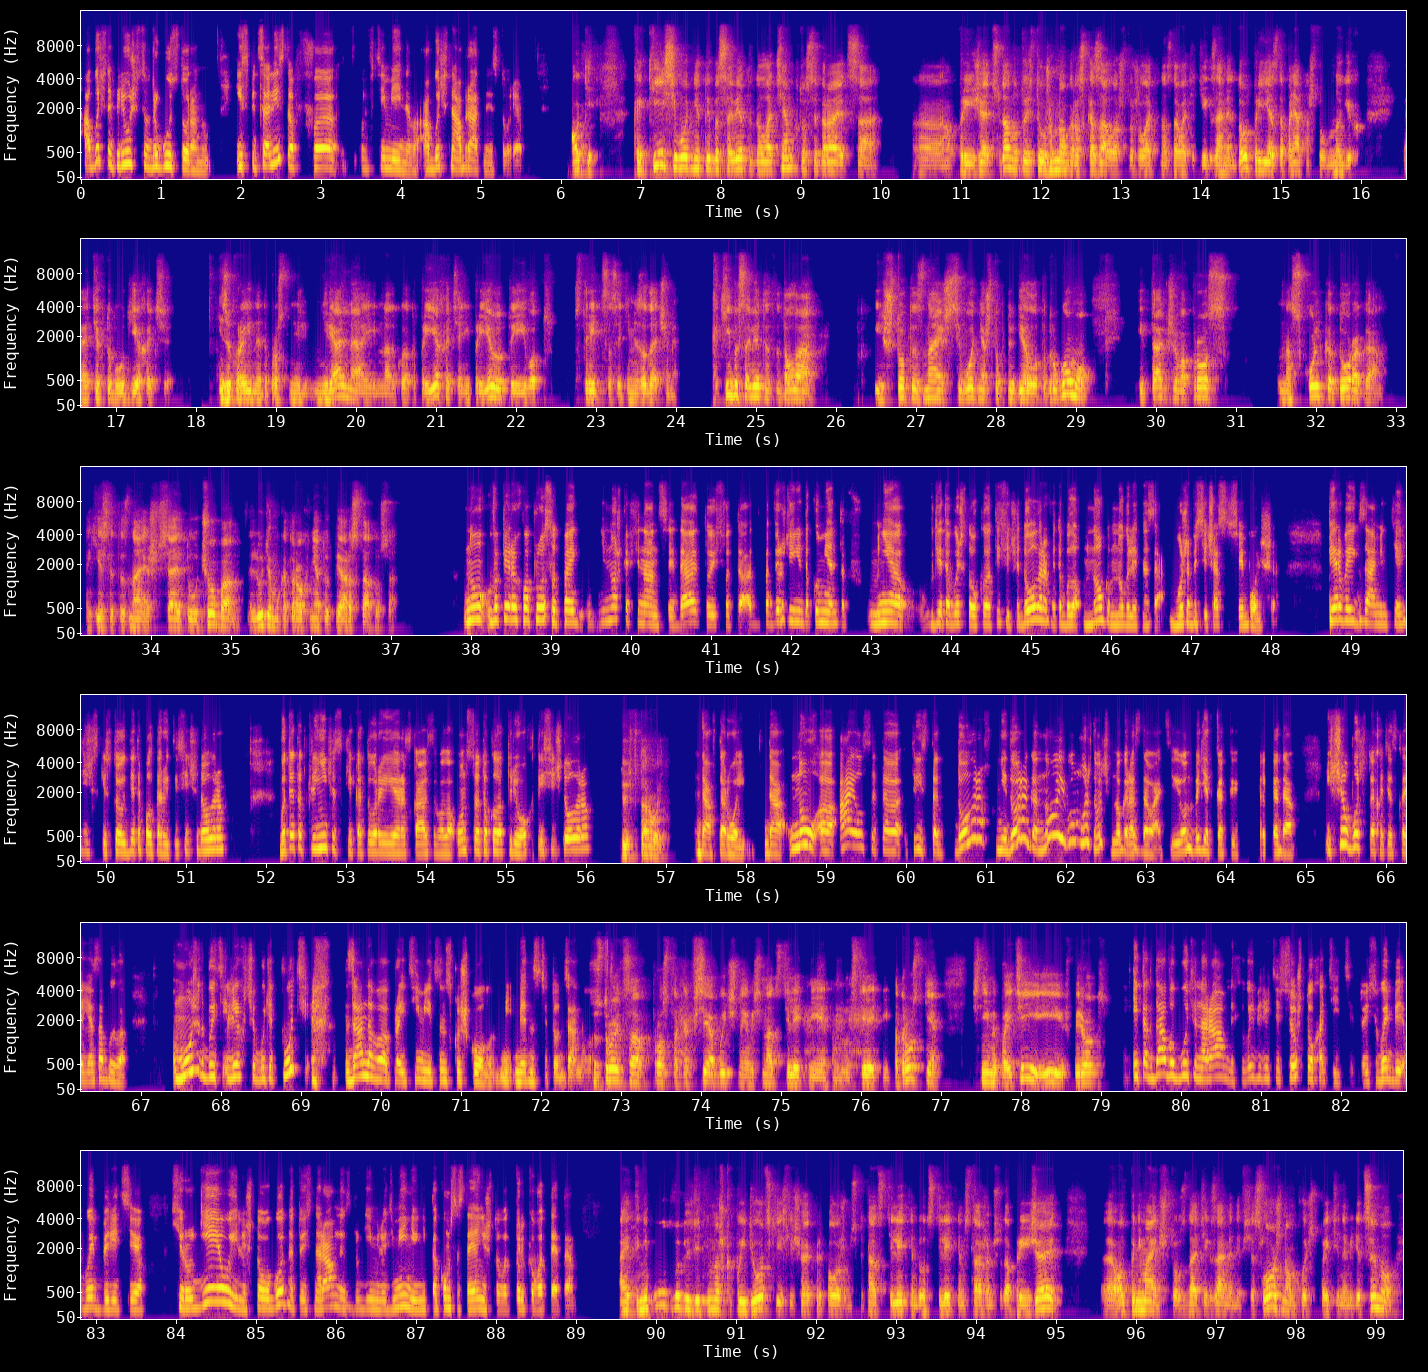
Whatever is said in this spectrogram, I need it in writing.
обычно переучатся в другую сторону. И специалистов в, в семейного обычно обратная история. Окей. Okay. Какие сегодня ты бы советы дала тем, кто собирается э, приезжать сюда? Ну, то есть ты уже много рассказала, что желательно сдавать эти экзамены до приезда. Понятно, что у многих э, тех, кто будут ехать из Украины это просто нереально, им надо куда-то приехать, они приедут и вот встретиться с этими задачами. Какие бы советы ты дала и что ты знаешь сегодня, что бы ты делала по-другому? И также вопрос, насколько дорого, если ты знаешь, вся эта учеба людям, у которых нет пиар-статуса? Ну, во-первых, вопрос вот по, немножко финансы, да, то есть вот подтверждение документов мне где-то вышло около тысячи долларов, это было много-много лет назад, может быть, сейчас все больше. Первый экзамен теоретически стоил где-то полторы тысячи долларов. Вот этот клинический, который я рассказывала, он стоит около трех тысяч долларов. То есть второй? Да, второй, да. Ну, IELTS это 300 долларов, недорого, но его можно очень много раздавать, и он выйдет как когда. Еще вот что я хотела сказать, я забыла. Может быть, легче будет путь заново пройти медицинскую школу, мединститут заново. Устроиться просто, как все обычные 18-летние, 20-летние подростки, с ними пойти и вперед. И тогда вы будете на равных и выберете все, что хотите. То есть вы выберете хирургию или что угодно, то есть на равных с другими людьми, не, не в таком состоянии, что вот только вот это. А это не будет выглядеть немножко по-идиотски, если человек, предположим, с 15-летним, 20-летним стажем сюда приезжает, он понимает, что сдать экзамены все сложно, он хочет пойти на медицину.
